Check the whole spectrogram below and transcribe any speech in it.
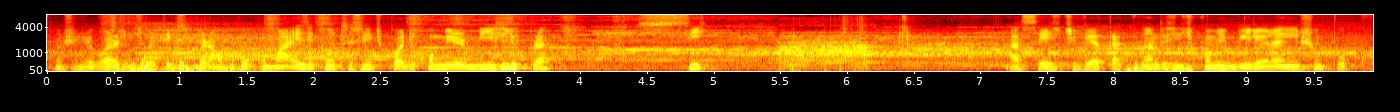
Então gente, agora a gente vai ter que esperar um pouco mais. Enquanto a gente pode comer milho para se a sede estiver atacando, a gente come milho e ela enche um pouco.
